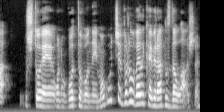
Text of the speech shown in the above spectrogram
što je ono gotovo nemoguće, vrlo velika je vjerojatnost da laže.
